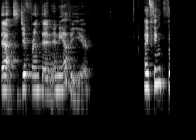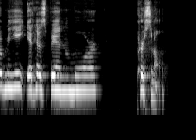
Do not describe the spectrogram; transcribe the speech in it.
that's different than any other year? I think for me, it has been more personal.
